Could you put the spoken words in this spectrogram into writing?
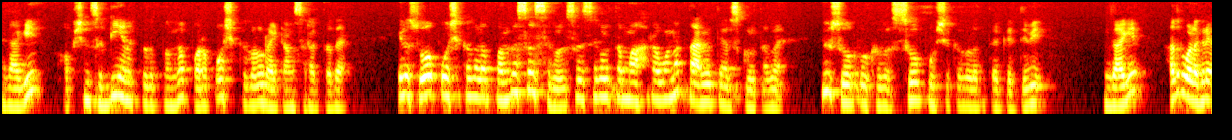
ಹಾಗಾಗಿ ಆಪ್ಷನ್ಸ್ ಡಿ ಏನಾಗ್ತದಪ್ಪ ಅಂದ್ರೆ ಪರಪೋಷಕಗಳು ರೈಟ್ ಆನ್ಸರ್ ಆಗ್ತದೆ. ಇನ್ನು ಸ್ವಪೋಷಕಗಳಪ್ಪ ಅಂದ್ರೆ ಸಸ್ಯಗಳು. ಸಸ್ಯಗಳು ತಮ್ಮ ಆಹಾರವನ್ನು ತಾವೇ ತಯಾರಿಸ್ಕೊಳ್ತವೆ. ಇವು ಸ್ವಪೋಷಕ ಸೋಪೋಷಕಗಳು ಅಂತ ಕರಿತೀವಿ ಹೀಗಾಗಿ ಅದರೊಳಗಡೆ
